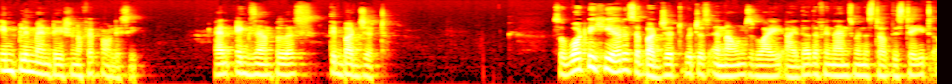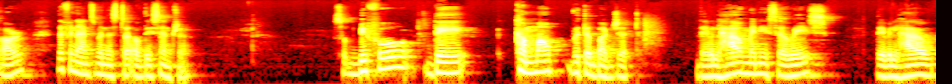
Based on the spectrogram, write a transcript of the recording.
implementation of a policy. An example is the budget. So what we hear is a budget which is announced by either the finance minister of the state or the finance minister of the central. So before they come up with a budget, they will have many surveys, they will have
